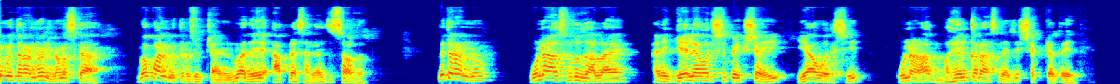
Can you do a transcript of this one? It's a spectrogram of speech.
मित्रांनो नमस्कार. गोपाल मित्र युट्यूब चॅनलमध्ये आपल्या सगळ्यांचं स्वागत. मित्रांनो उन्हाळा सुरू झालाय आणि गेल्या वर्षीपेक्षाही या वर्षी उन्हाळा भयंकर असण्याची शक्यता येते.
